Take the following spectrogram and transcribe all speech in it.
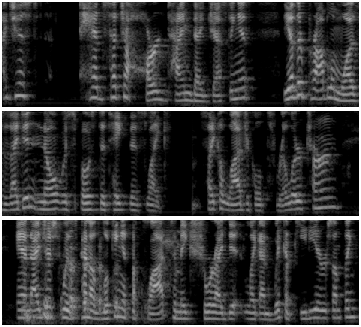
I just had such a hard time digesting it. The other problem was is I didn't know it was supposed to take this like psychological thriller turn. And I just was kind of looking at the plot to make sure I did like on Wikipedia or something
